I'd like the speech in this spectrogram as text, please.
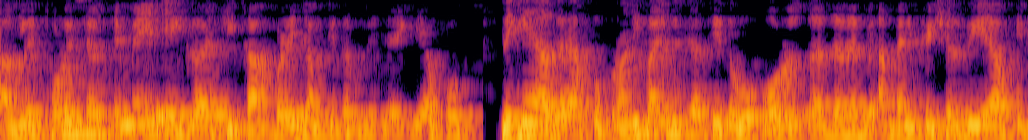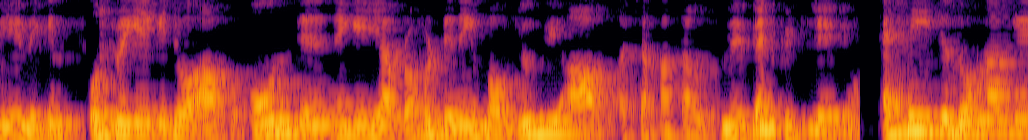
अगले थोड़े से अरसे में एक ठीक ठाक बड़े एग्ज़ाम की तरफ़ ले जाएगी आपको। लेकिन अगर आपको पुरानी फ़ाइल मिल जाती है तो वो और ज़्यादा बेनिफिशियल भी है आपके लिए, लेकिन उसमें ये कि जो आप ऑन देने के या प्रॉफिट देने के बावजूद भी आप अच्छा खासा उसमें बेनिफिट ले रहे हो। ऐसे ही जो दो कनाल के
